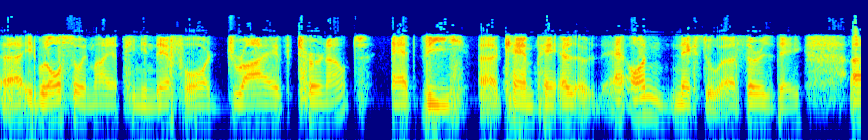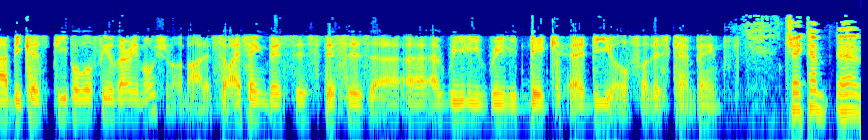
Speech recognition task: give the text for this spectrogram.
uh, it will also, in my opinion, therefore drive turnout at the uh, campaign uh, on next uh, Thursday uh, because people will feel very emotional about it. So I think this is this is a, a really really big uh, deal for this campaign. Jacob, uh,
